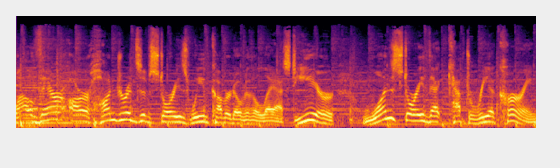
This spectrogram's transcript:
While there are hundreds of stories we've covered over the last year, one story that kept reoccurring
